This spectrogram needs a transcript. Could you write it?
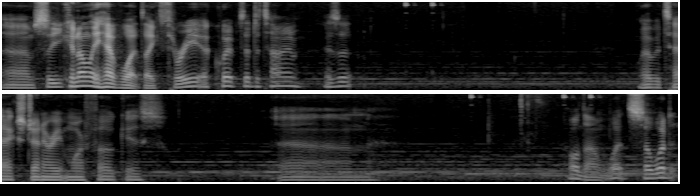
Um, so you can only have, what, like three equipped at a time, is it? Web attacks generate more focus. Um, hold on, what, so what,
